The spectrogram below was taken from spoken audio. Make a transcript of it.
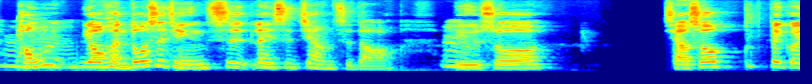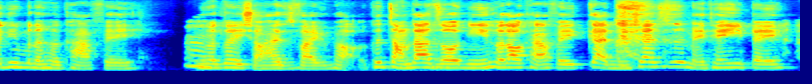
嗯、同有很多事情是类似这样子的哦，嗯、比如说小时候被规定不能喝咖啡，嗯、因为对小孩子发育不好。可长大之后，你一喝到咖啡，干，你现在是每天一杯。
